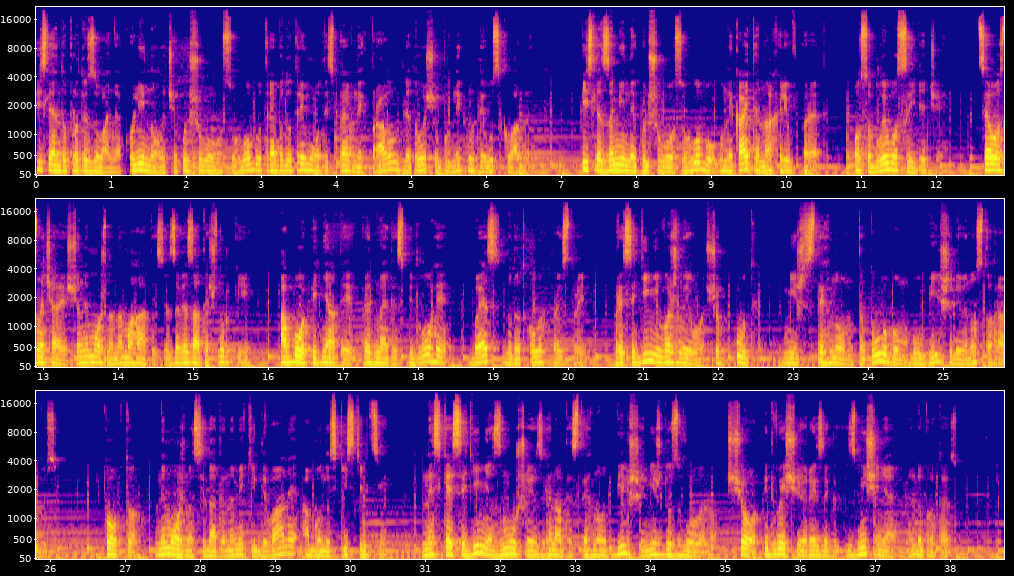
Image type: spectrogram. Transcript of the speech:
Після ендопротезування колінного чи кульшового суглобу треба дотримуватись певних правил для того, щоб уникнути ускладнень. Після заміни кульшового суглобу уникайте нахилів вперед, особливо сидячи. Це означає, що не можна намагатися зав'язати шнурки або підняти предмети з підлоги без додаткових пристроїв. При сидінні важливо, щоб кут між стегном та тулубом був більше 90 градусів. Тобто не можна сідати на м'які дивани або низькі стільці. Низьке сидіння змушує згинати стегно більше, ніж дозволено, що підвищує ризик зміщення ендопротезу.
